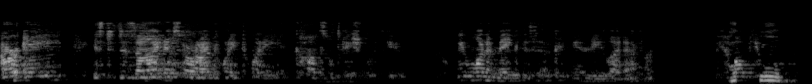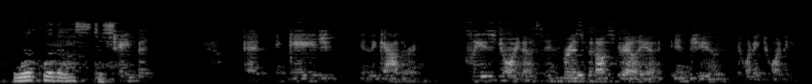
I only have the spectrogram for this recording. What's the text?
Our aim is to design SRI 2020 in consultation with you. We want to make this a community-led effort. We hope you will work with us to shape it and engage in the gathering please join us in Brisbane, Australia in June 2020.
